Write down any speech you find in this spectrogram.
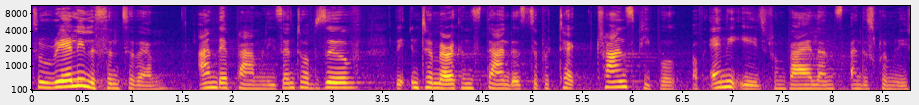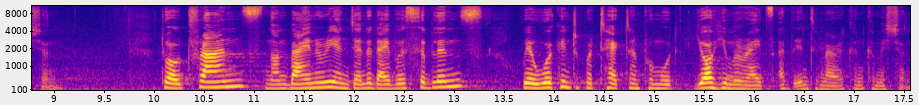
to really listen to them and their families and to observe the inter-American standards to protect trans people of any age from violence and discrimination. To our trans, non-binary and gender diverse siblings, we are working to protect and promote your human rights at the Inter-American Commission.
